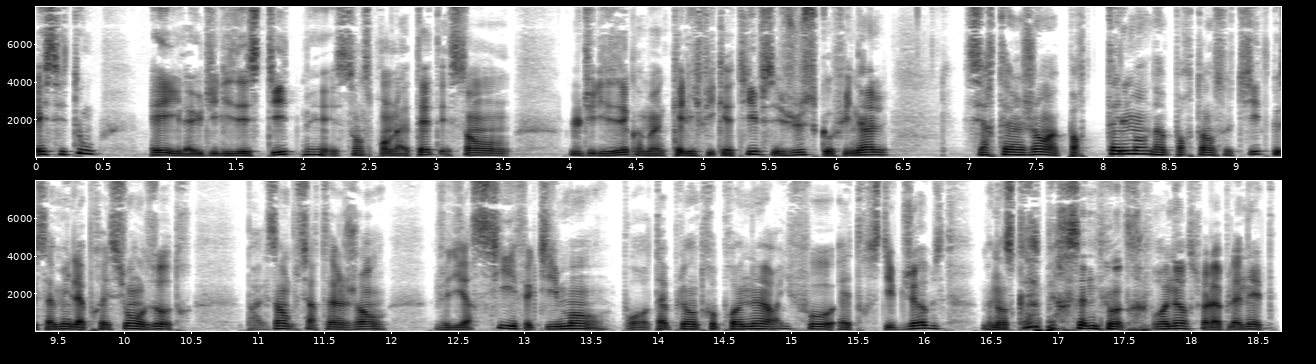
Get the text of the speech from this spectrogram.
et c'est tout. Et il a utilisé ce titre, mais sans se prendre la tête et sans l'utiliser comme un qualificatif, c'est juste qu'au final, certains gens apportent tellement d'importance au titre que ça met la pression aux autres. Par exemple, certains gens, je veux dire, si effectivement, pour t'appeler entrepreneur, il faut être Steve Jobs, mais dans ce cas, personne n'est entrepreneur sur la planète.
